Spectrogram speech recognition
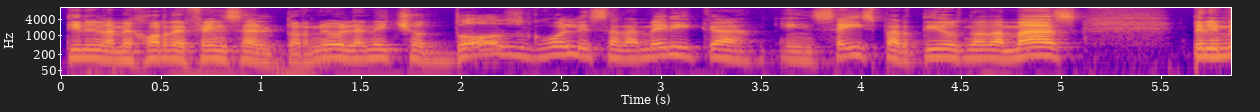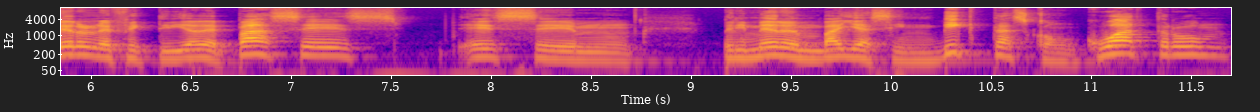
tiene la mejor defensa del torneo. Le han hecho dos goles al América en seis partidos nada más. Primero en efectividad de pases, es em, primero en vallas invictas con cuatro.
